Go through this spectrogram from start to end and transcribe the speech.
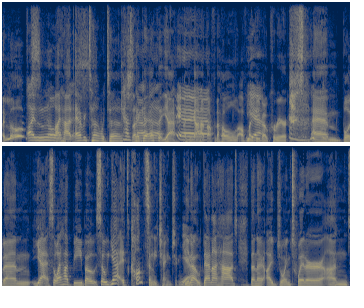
I loved. I loved I had it. every time we touched. I that. Yeah, I think I had that for the whole of my Yeah. Bebo career. Um, but um, yeah, so I had Bebo. So yeah, it's constantly changing. Yeah. You know. Then I had. Then I, I joined Twitter, and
